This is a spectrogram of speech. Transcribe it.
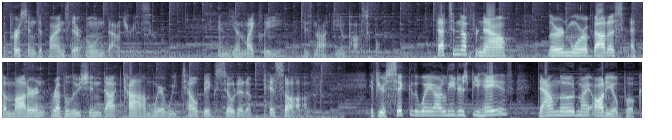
A person defines their own boundaries, and the unlikely is not the impossible. That's enough for now. Learn more about us at themodernrevolution.com, where we tell Big Soda to piss off. If you're sick of the way our leaders behave, download my audiobook,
